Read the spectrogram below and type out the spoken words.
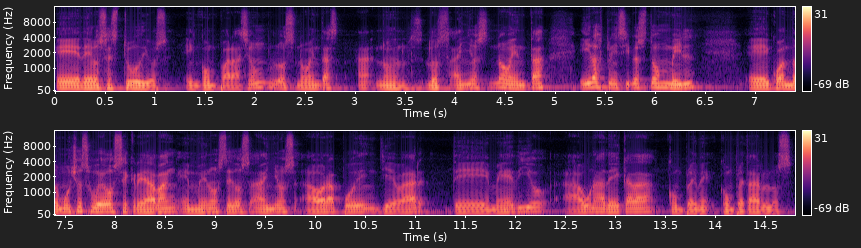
eh, de los estudios. En comparación, los, 90, a- no, los años 90 y los principios 2000, eh, cuando muchos juegos se creaban en menos de dos años, ahora pueden llevar de medio a una década comple- completarlos.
